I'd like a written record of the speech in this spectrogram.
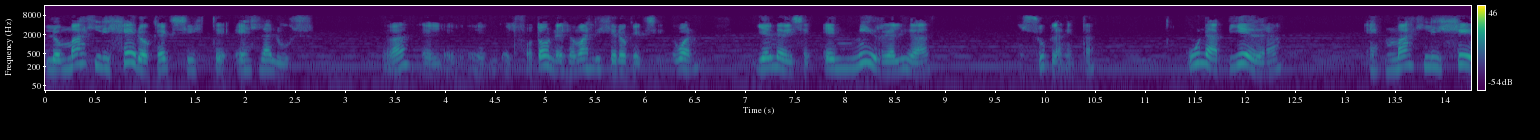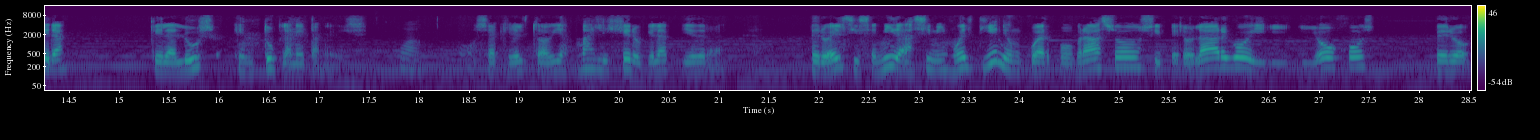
lo más ligero que existe es la luz. ¿verdad? El, el- el- el fotón es lo más ligero que existe. Bueno, y él me dice, en mi realidad, en su planeta, una piedra es más ligera que la luz en tu planeta, me dice. Wow. O sea que él todavía es más ligero que la piedra. Pero él si se mira a sí mismo, él tiene un cuerpo, brazos y pelo largo y, y- y ojos, pero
